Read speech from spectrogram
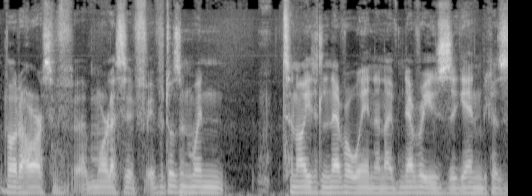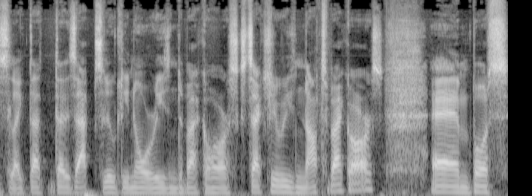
about a horse. If, uh, more or less, if, if it doesn't win tonight, it'll never win, and I've never used it again because it's like that. That is absolutely no reason to back a horse. It's actually a reason not to back a horse. Um, but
